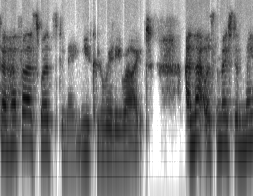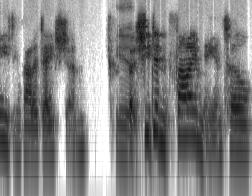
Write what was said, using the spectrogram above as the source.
So her first words to me, you can really write. And that was the most amazing validation. Yeah. But she didn't sign me until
